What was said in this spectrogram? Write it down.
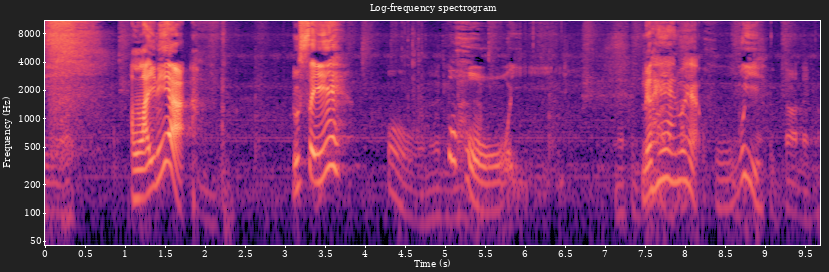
ดีๆนะอะไรเนี่ยดูสีโอ้เนื้อดีโอ้โห มากเนื้อแห้งด้วยอะโอ้ยสุดยอดเลยครับ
